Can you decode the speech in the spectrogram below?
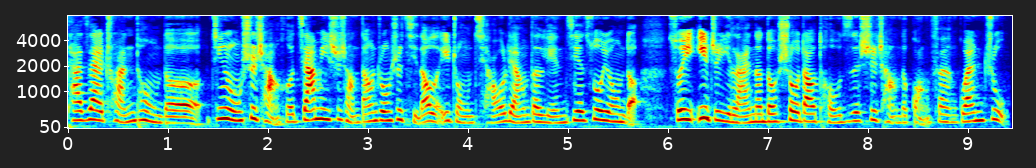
它在传统的金融市场和加密市场当中是起到了一种桥梁的连接作用的，所以一直以来呢都受到投资市场的广泛关注。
